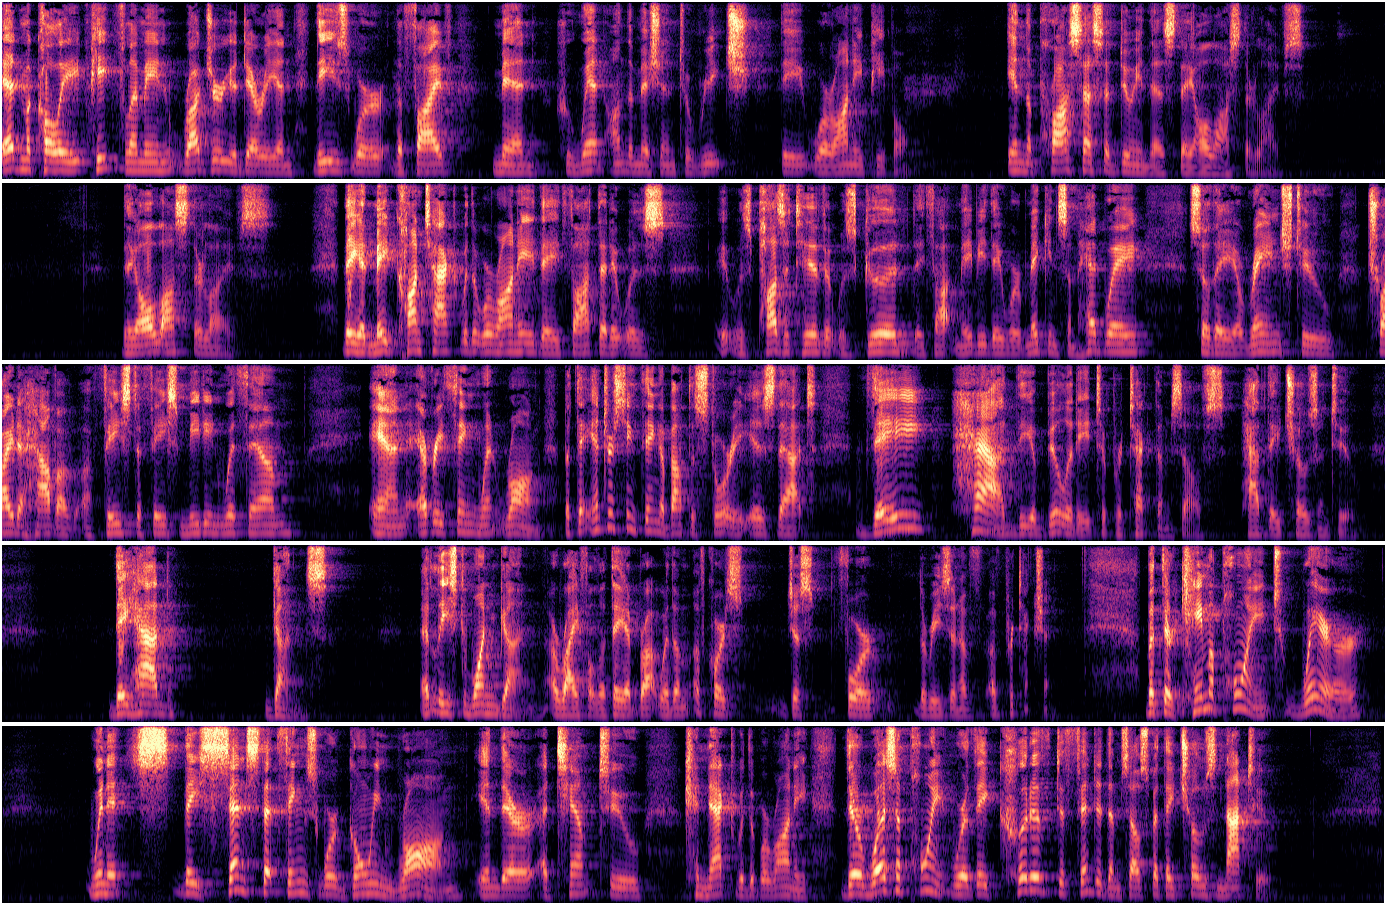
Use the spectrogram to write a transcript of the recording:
Ed McCully, Pete Fleming, Roger Youderian. These were the five men who went on the mission to reach the Waorani people. In the process of doing this, they all lost their lives. They all lost their lives. They had made contact with the Waorani. They thought that it was, it was positive, it was good. They thought maybe they were making some headway. So they arranged to try to have a face to face meeting with them, and everything went wrong. But the interesting thing about the story is that they had the ability to protect themselves had they chosen to. They had guns at least one gun, a rifle that they had brought with them, of course, just for the reason of, of protection. But there came a point where, when it, they sensed that things were going wrong in their attempt to connect with the Waorani, there was a point where they could have defended themselves, but they chose not to.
